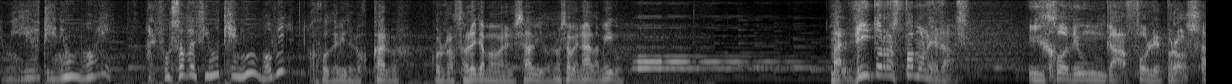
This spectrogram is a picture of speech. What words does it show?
Emilio tiene un móvil. Alfonso X tiene un móvil. Joder, y de los caros. Con razón le llamaban el sabio. No sabe nada, amigo. ¡Maldito raspamonedas! Hijo de un gafo leproso.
